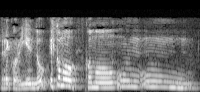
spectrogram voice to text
recorriendo, es como, como un,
